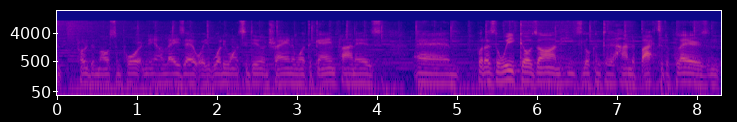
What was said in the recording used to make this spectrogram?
the probably the most important. You know, lays out what he, what he wants to do in training, what the game plan is. Um, but as the week goes on, he's looking to hand it back to the players and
